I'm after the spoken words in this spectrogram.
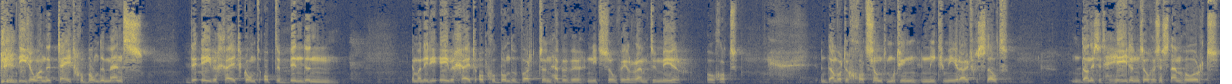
die zo aan de tijd gebonden mens de eeuwigheid komt op te binden. En wanneer die eeuwigheid opgebonden wordt, dan hebben we niet zoveel ruimte meer, o God. Dan wordt de godsontmoeting niet meer uitgesteld. Dan is het heden, zo ge zijn stem hoort.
